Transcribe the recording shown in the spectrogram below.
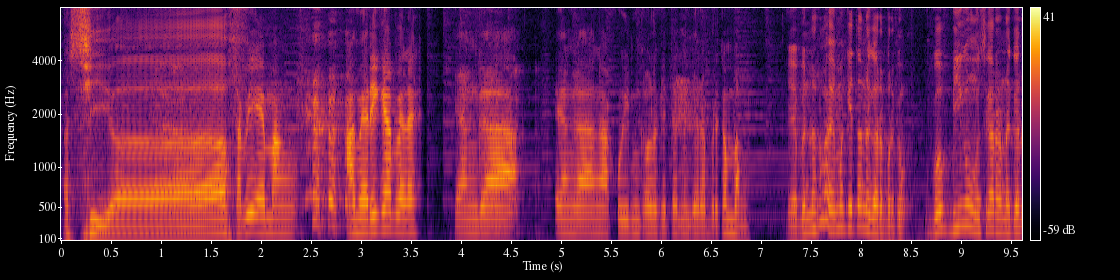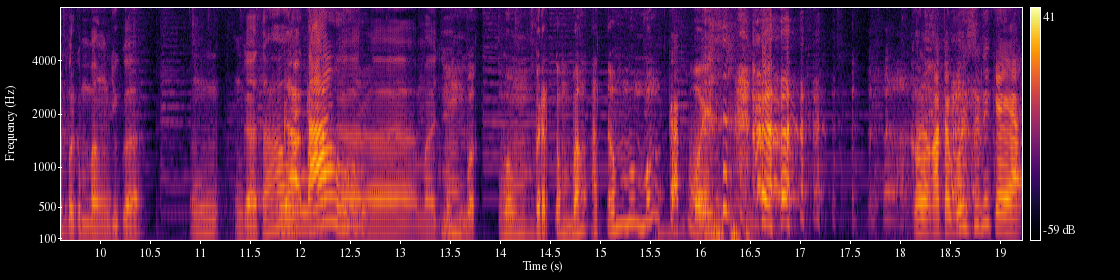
Siap. tapi emang Amerika pele yang nggak yang nggak ngakuin kalau kita negara berkembang Ya bener lah emang kita negara berkembang. Gue bingung sekarang negara berkembang juga. Eng- Enggak tahu. Nggak tahu. Negara maju. Membe- berkembang atau membengkak, boy. kalau kata gue sini kayak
